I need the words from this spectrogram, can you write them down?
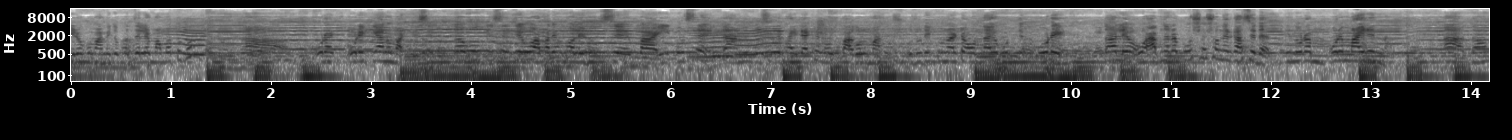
এরকম আমি তো ফজলের মামা তো ওরা, ওরে কেন মারতেছে? তো বলতেছে যে, ও আমাদের হলে ঢুকছে বা ই করছে। তা আমি বলছি যে, ভাই, দেখেন, ও পাগল মানুষ, ও যদি কোনো একটা অন্যায় করতে করে, তাহলে ও আপনারা প্রশাসনের কাছে দেন, কিন্তু ওরা, ওরে মাইরেন না। হ্যাঁ তখন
